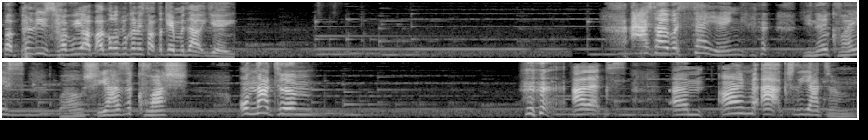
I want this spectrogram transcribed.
But please hurry up. Otherwise, we're going to start the game without you. As I was saying, you know Grace? Well, she has a crush on Adam. Alex, um, I'm actually Adam.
